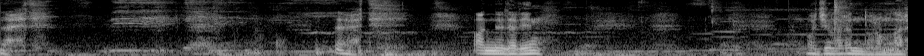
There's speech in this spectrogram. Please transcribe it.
Evet. Evet. Annelerin, bacıların durumları.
